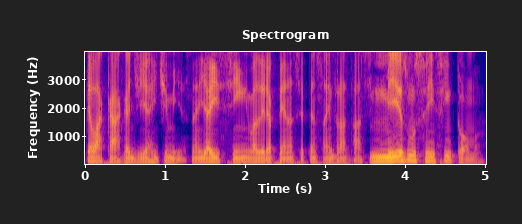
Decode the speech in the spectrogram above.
pela carga de arritmias, né? E aí sim valeria a pena você pensar em tratar. Sim. Mesmo sem sintoma.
